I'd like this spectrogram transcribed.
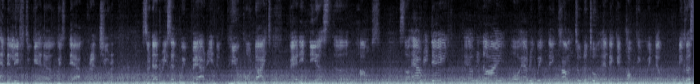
and they live together with their grandchildren. So that reason we bury the people died very near the house. So every day, every night or every week they come to the tomb and they get talking with them because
